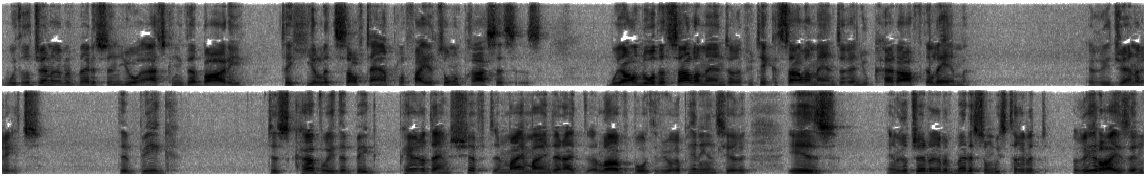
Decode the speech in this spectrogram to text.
with regenerative medicine, you're asking the body to heal itself, to amplify its own processes. We all know the salamander. If you take a salamander and you cut off the limb, it regenerates. The big discovery, the big paradigm shift in my mind, and I love both of your opinions here, is in regenerative medicine, we started realizing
